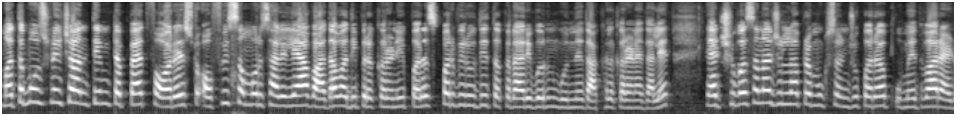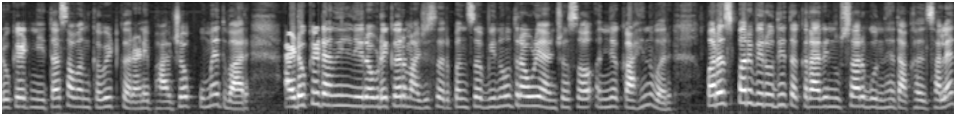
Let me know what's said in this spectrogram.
मतमोजणीच्या अंतिम टप्प्यात फॉरेस्ट ऑफिस समोर झालेल्या वादावादी प्रकरणी परस्पर विरोधी तक्रारीवरून गुन्हे दाखल करण्यात आलेत. यात शिवसेना जिल्हा प्रमुख संजू परब उमेदवार अॅडव्होकेट नीता सावंत कविटकर आणि भाजप उमेदवार अॅडव्होकेट अनिल निरवडेकर माजी सरपंच विनोद रावळे यांच्यासह अन्य काहींवर परस्पर विरोधी तक्रारीनुसार गुन्हे दाखल झालेत.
